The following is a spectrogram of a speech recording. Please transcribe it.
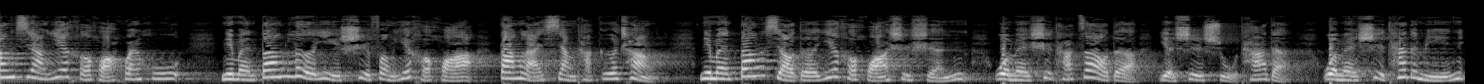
当向耶和华欢呼，你们当乐意侍奉耶和华，当来向他歌唱。你们当晓得耶和华是神，我们是他造的，也是属他的。我们是他的民，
